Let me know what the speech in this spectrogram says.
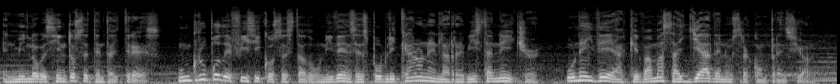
En 1973, un grupo de físicos estadounidenses publicaron en la revista Nature una idea que va más allá de nuestra comprensión.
